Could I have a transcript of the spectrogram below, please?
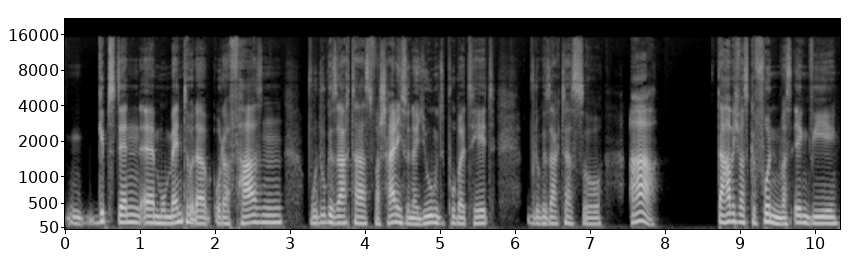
Gibt es denn äh, Momente oder, oder Phasen, wo du gesagt hast, wahrscheinlich so in der Jugend, Pubertät, wo du gesagt hast, so, ah, da habe ich was gefunden, was irgendwie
